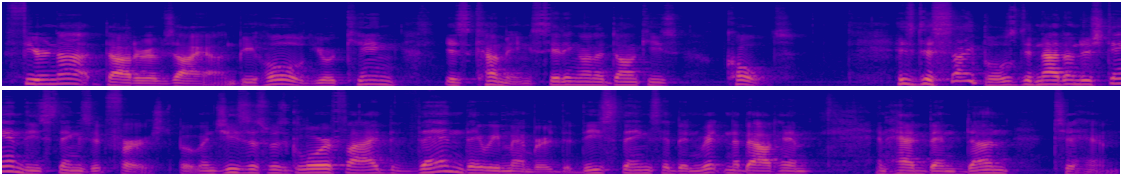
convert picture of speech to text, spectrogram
Fear not, daughter of Zion. Behold, your king is coming, sitting on a donkey's colt. His disciples did not understand these things at first, but when Jesus was glorified, then they remembered that these things had been written about him and had been done to him.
